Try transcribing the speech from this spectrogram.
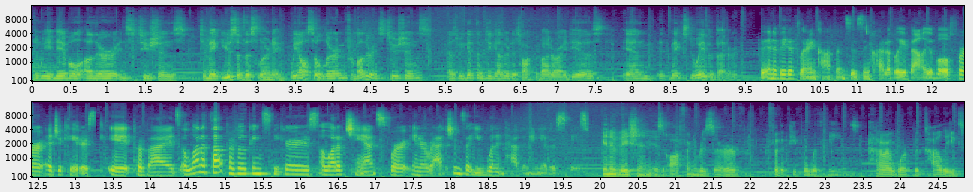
and we enable other institutions to make use of this learning. We also learn from other institutions as we get them together to talk about our ideas and it makes Nueva better. The Innovative Learning Conference is incredibly valuable for educators. It provides a lot of thought-provoking speakers, a lot of chance for interactions that you wouldn't have in any other space. Innovation is often reserved for the people with means? How do I work with colleagues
